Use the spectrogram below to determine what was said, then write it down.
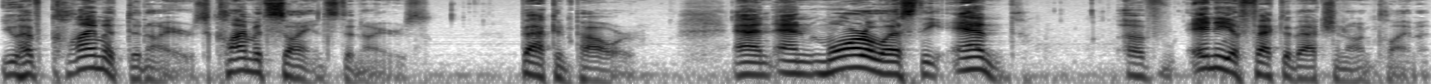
you have climate deniers, climate science deniers back in power. And, and more or less the end of any effective action on climate,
